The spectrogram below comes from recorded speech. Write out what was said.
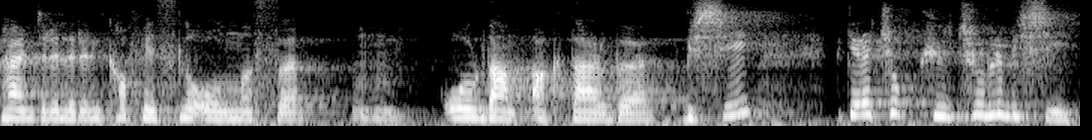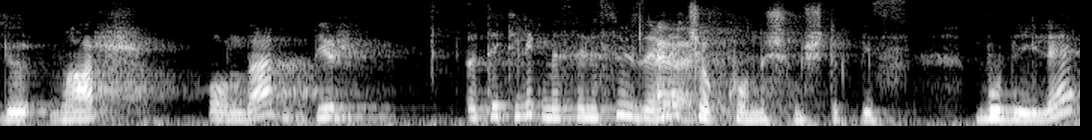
pencerelerin kafesli olması, oradan aktardığı bir şey. Bir kere çok kültürlü bir şey var onda. Bir ötekilik meselesi üzerine Evet. çok konuşmuştuk biz Bubi ile.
